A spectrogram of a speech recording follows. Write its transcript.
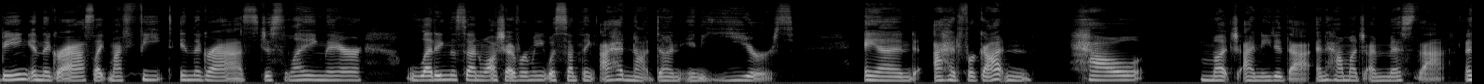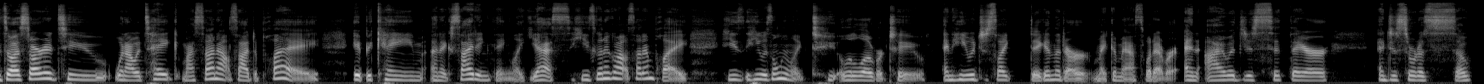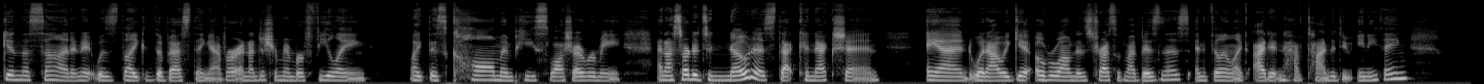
being in the grass, like my feet in the grass, just laying there, letting the sun wash over me was something I had not done in years. And I had forgotten how much I needed that and how much I missed that. And so I started to, when I would take my son outside to play, it became an exciting thing. Like, yes, he's to go outside and play. He's, he was only like two, a little over two, and he would just like dig in the dirt, make a mess, whatever. And I would just sit there and just sort of soak in the sun. And it was like the best thing ever. And I just remember feeling like this calm and peace wash over me. And I started to notice that connection and when I would get overwhelmed and stressed with my business and feeling like I didn't have time to do anything,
